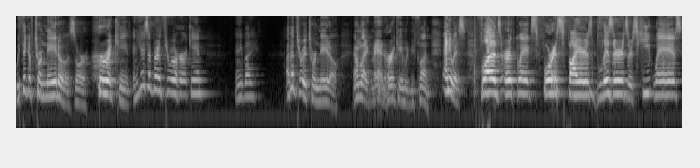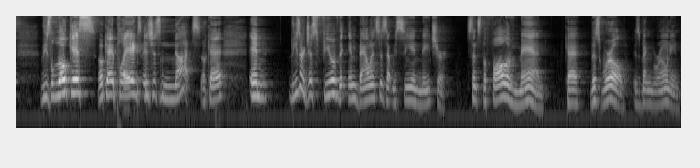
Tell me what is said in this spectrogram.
We think of tornadoes or hurricanes. And you guys have been through a hurricane? Anybody? I've been through a tornado. And I'm like, man, hurricane would be fun. Anyways, floods, earthquakes, forest fires, blizzards, there's heat waves, these locusts, okay, plagues. It's just nuts, okay? And these are just few of the imbalances that we see in nature. Since the fall of man, okay, this world has been groaning.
